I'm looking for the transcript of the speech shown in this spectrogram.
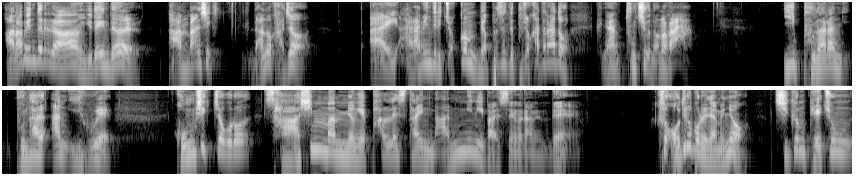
아랍인들이랑 유대인들 반반씩 나눠 가져. 아이 아랍인들이 조금 몇 퍼센트 부족하더라도 그냥 퉁치고 넘어가. 이 분할한 분할안 이후에 공식적으로 40만 명의 팔레스타인 난민이 발생을 하는데 그래서 어디로 보내냐면요. 지금 대충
